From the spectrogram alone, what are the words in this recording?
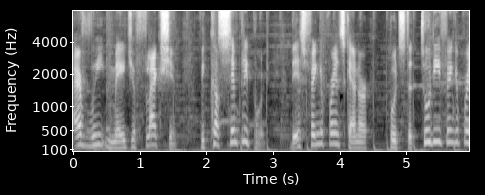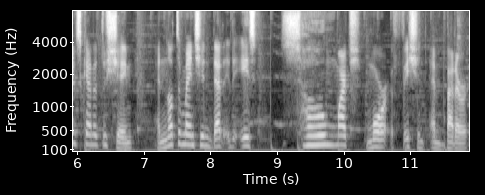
every major flagship. Because simply put, this fingerprint scanner puts the 2D fingerprint scanner to shame and not to mention that it is so much more efficient and better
